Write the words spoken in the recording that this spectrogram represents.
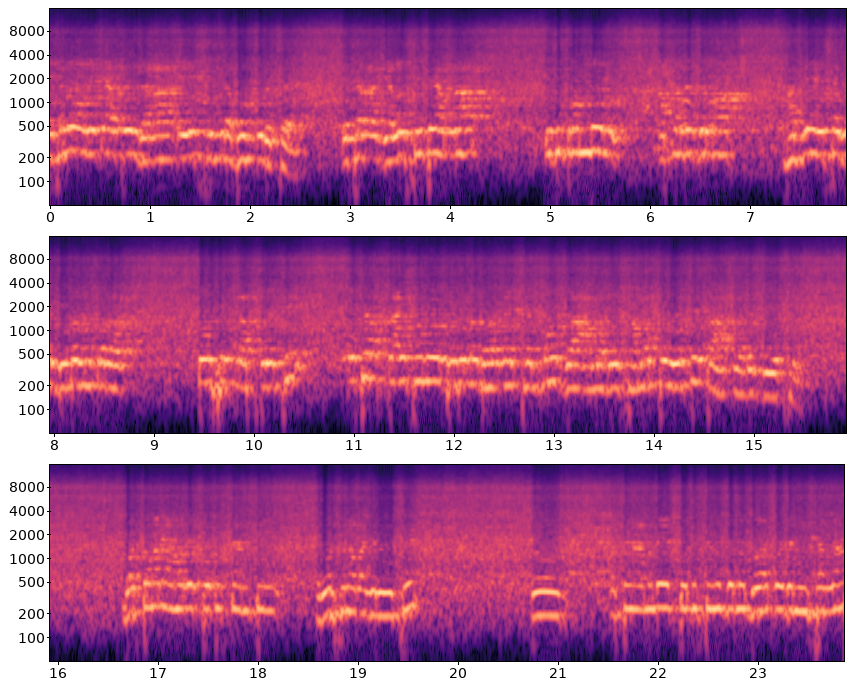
এখানেও অনেকে আছেন যারা এই সুবিধা ভোগ করেছেন। এছাড়া গেল শীতে আমরা কিছু কম্বল আপনাদের জন্য হাজিরা হিসাবে বিতরণ করার তৌফিক লাভ করেছি। এছাড়া প্রায় সময় বিভিন্ন ধরনের খেদমত যা আমাদের সামর্থ্য রয়েছে তা আপনাদের দিয়েছি। বর্তমানে আমাদের প্রতিষ্ঠানটি রোশনাবাগে রয়েছে। তো আপনারা আমাদের প্রতিষ্ঠানের জন্য দোয়া করবেন ইনশাল্লাহ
